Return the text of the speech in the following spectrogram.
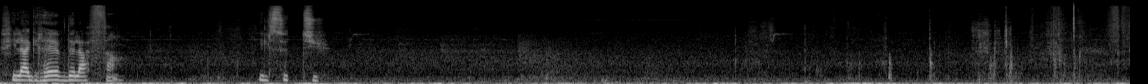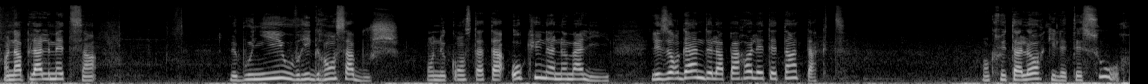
fit la grève de la faim. Il se tut. On appela le médecin. Le bougni ouvrit grand sa bouche. On ne constata aucune anomalie. Les organes de la parole étaient intacts. On crut alors qu'il était sourd.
